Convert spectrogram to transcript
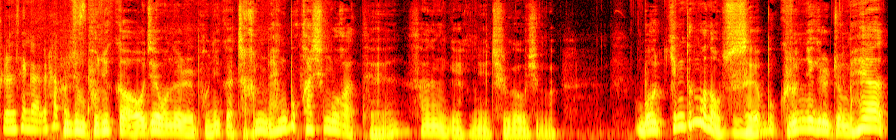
그런 생각을 하고 좀 있어요. 보니까 어제 오늘 보니까 참 행복하신 것 같아. 사는 게 굉장히 즐거우신 거. 뭐 힘든 건 없으세요? 뭐 그런 얘기를 좀 해야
